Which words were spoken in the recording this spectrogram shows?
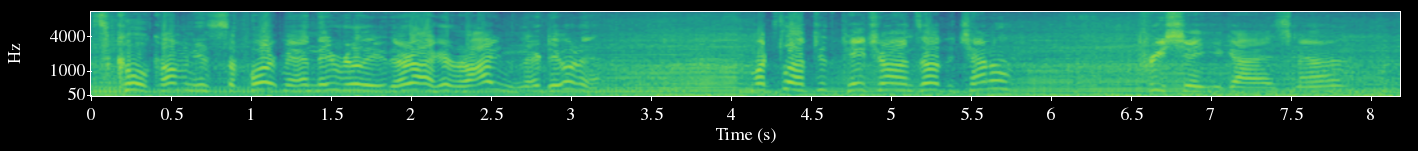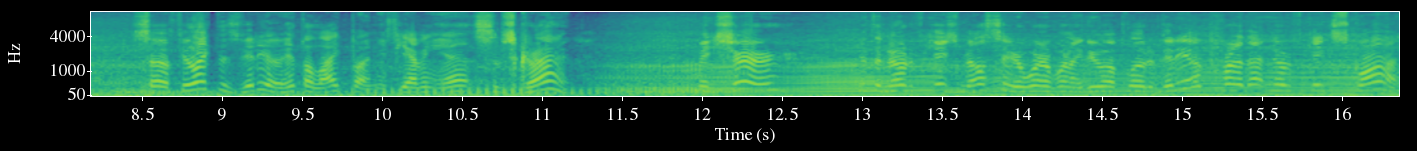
it's a cool company to support, man. They really they're out here riding, they're doing it. Much love to the patrons of the channel. Appreciate you guys, man. So if you like this video, hit the like button. If you haven't yet, subscribe. Make sure hit the notification bell so you're aware of when I do upload a video. Part of that notification squad.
